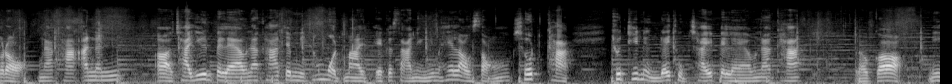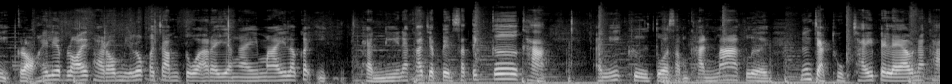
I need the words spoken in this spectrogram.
กรอกนะคะ อันนั้นชายื่นไปแล้วนะคะ จะมีทั้งหมดมาเอกสารอย่างนี้มาให้เรา 2 ชุดค่ะ ชุดที่ 1 ได้ถูกใช้ไปแล้วนะคะ แล้วก็นี่กรอกให้เรียบร้อยค่ะ เรามีโรคประจำตัวอะไรยังไงไหมแล้วก็อีกแผ่นนี้นะคะจะเป็นสติกเกอร์ค่ะ อันนี้คือตัวสำคัญมากเลย เนื่องจากถูกใช้ไปแล้วนะคะ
